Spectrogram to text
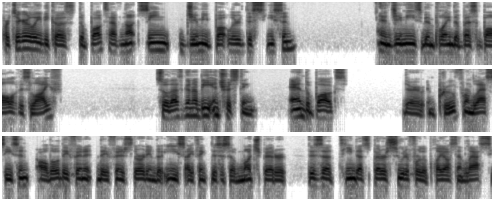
particularly because the Bucks have not seen Jimmy Butler this season and Jimmy's been playing the best ball of his life. So that's gonna be interesting. And the Bucks, they're improved from last season. Although they finished they finished third in the East, I think this is a much better. This is a team that's better suited for the playoffs than last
